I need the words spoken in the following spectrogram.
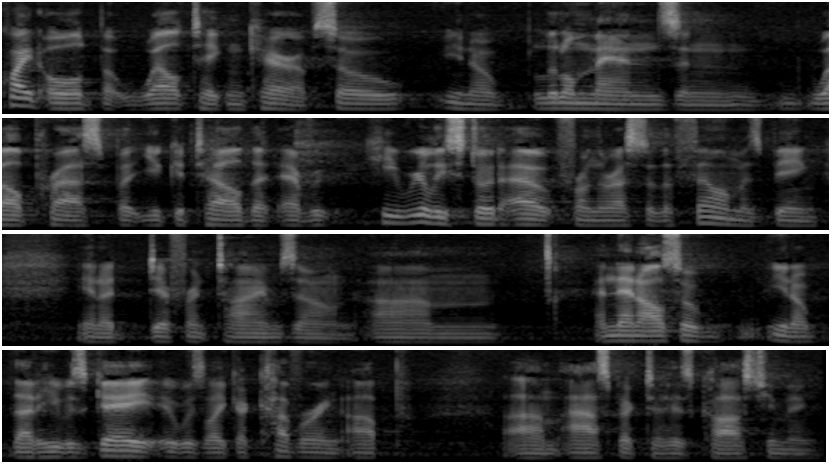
quite old but well taken care of. So you know, little men's and well pressed, but you could tell that every he really stood out from the rest of the film as being in a different time zone. Um, and then also, you know, that he was gay. It was like a covering up um, aspect to his costuming.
